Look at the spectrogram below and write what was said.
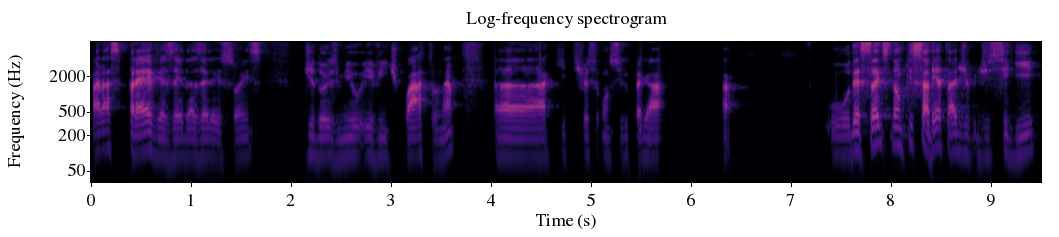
para as prévias aí das eleições de 2024, né? Uh, aqui, deixa eu ver se eu consigo pegar. O DeSantis não quis saber, tá, de, de seguir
